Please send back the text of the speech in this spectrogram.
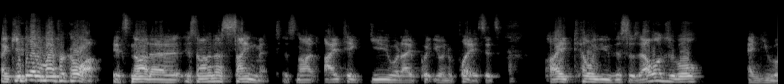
And keep that in mind for co-op. It's not a it's not an assignment. It's not I take you and I put you into place. It's I tell you this is eligible and you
